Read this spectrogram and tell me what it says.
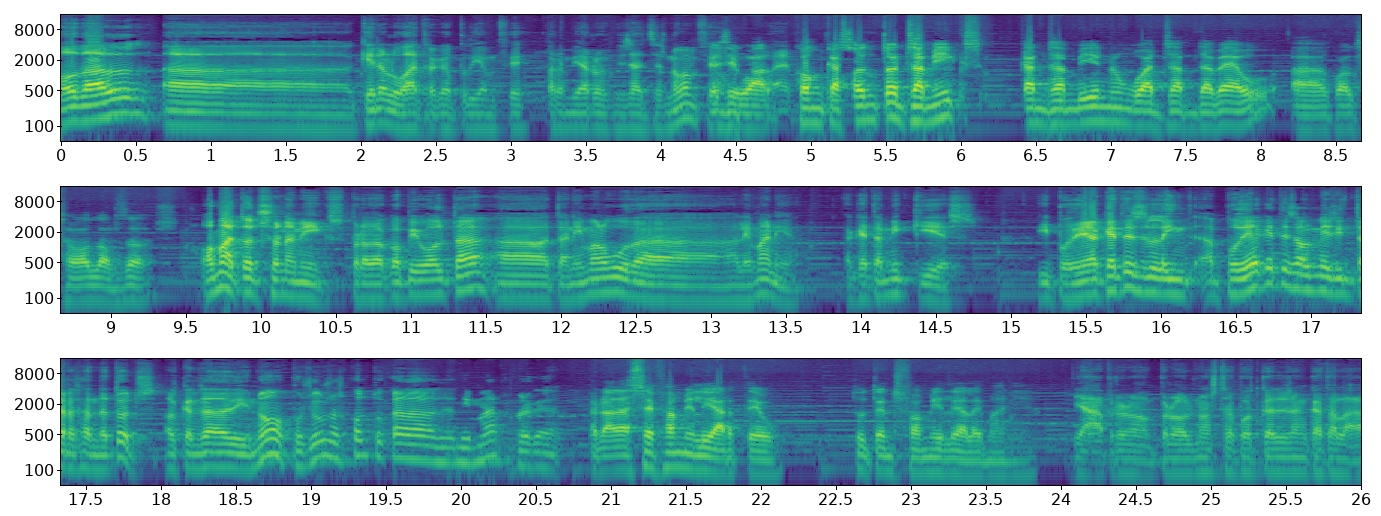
o del... Eh, què era l'altre que podíem fer per enviar-nos missatges? No vam fer És igual. web. Com que són tots amics, que ens enviïn un WhatsApp de veu a qualsevol dels dos. Home, tots són amics, però de cop i volta eh, tenim algú d'Alemanya. Aquest amic qui és? I poder aquest, és la, poder aquest és el més interessant de tots, el que ens ha de dir, no, doncs jo us escolto cada dimarts perquè... Però ha de ser familiar teu. Tu tens família a Alemanya. Ja, però no, però el nostre podcast és en català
